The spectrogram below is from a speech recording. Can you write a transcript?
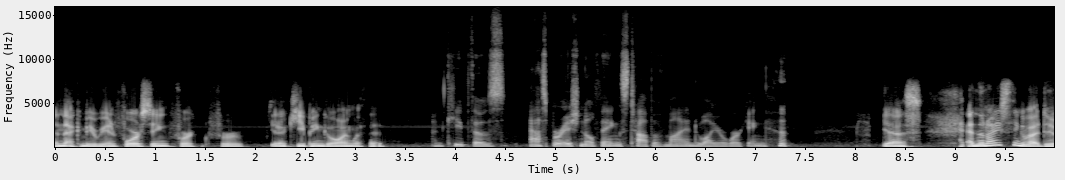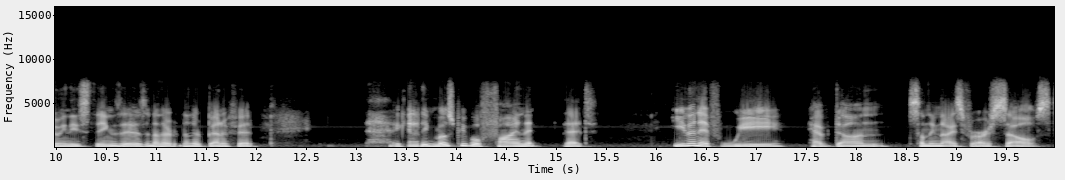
and that can be reinforcing for for you know keeping going with it. And keep those aspirational things top of mind while you're working. Yes, and the nice thing about doing these things is another another benefit. Again, I think most people find that that even if we have done something nice for ourselves,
